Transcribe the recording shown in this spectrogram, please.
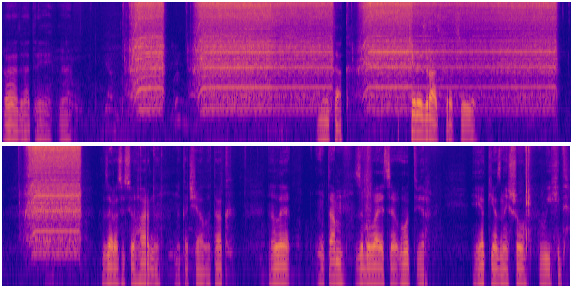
Раз, два, три. На. Ну і так. Через раз працює. Зараз усе гарно накачало, так? Але там забивається отвір. Як я знайшов вихід.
